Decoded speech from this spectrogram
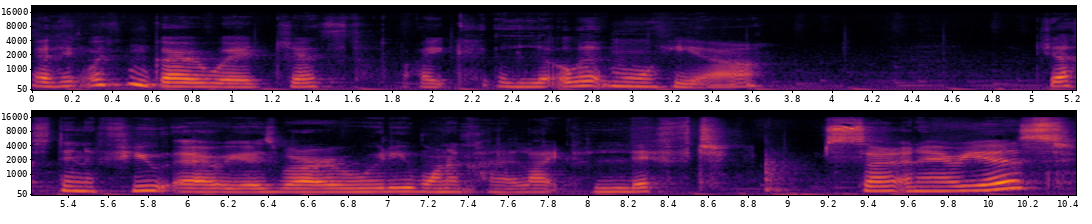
I think we can go with just like a little bit more here. Just in a few areas where I really want to kind of like lift certain areas.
